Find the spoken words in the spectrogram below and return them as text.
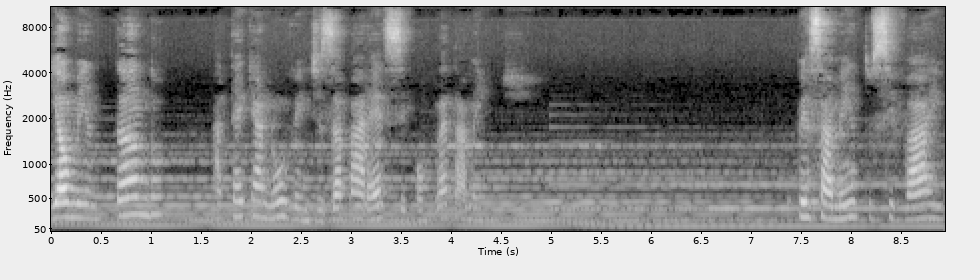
e aumentando até que a nuvem desaparece completamente. O pensamento se vai.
